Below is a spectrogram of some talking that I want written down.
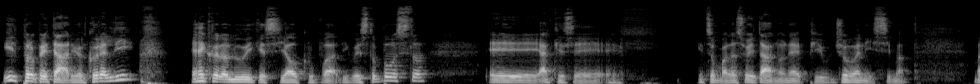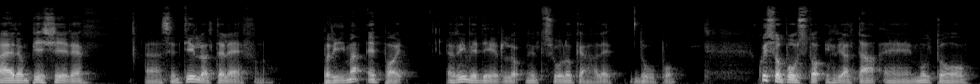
Il proprietario è ancora lì, eccolo lui che si occupa di questo posto e anche se insomma la sua età non è più giovanissima, ma era un piacere uh, sentirlo al telefono prima e poi rivederlo nel suo locale dopo. Questo posto in realtà è molto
